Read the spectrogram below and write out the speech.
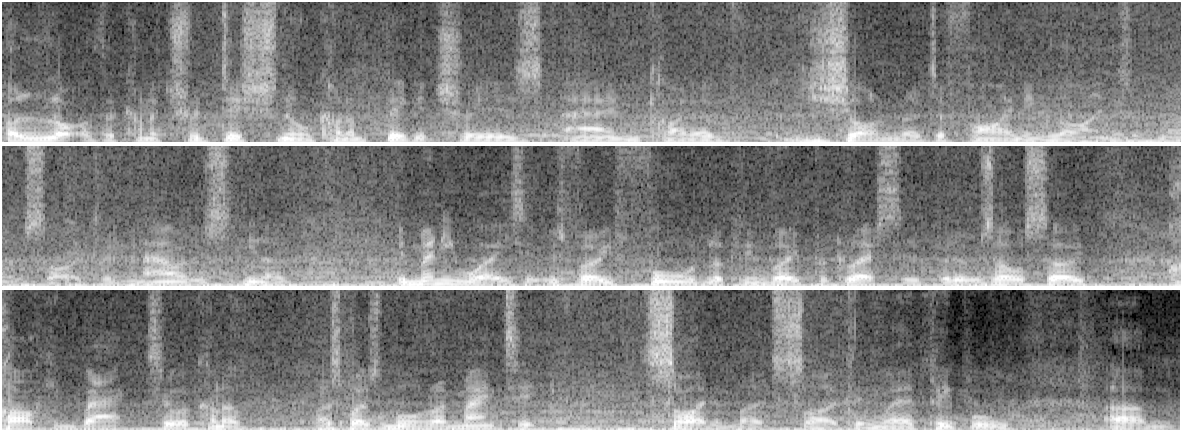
a lot of the kind of traditional kind of bigotries and kind of genre defining lines of motorcycling and how it was you know in many ways it was very forward looking and very progressive but it was also harking back to a kind of I suppose more romantic side of motorcycling where people um,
